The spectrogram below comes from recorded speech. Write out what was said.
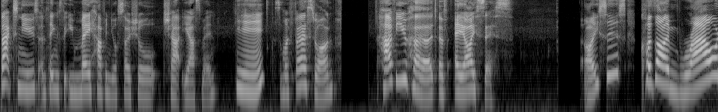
back to news and things that you may have in your social chat, Yasmin. Hmm. So, my first one Have you heard of AISIS? ISIS? Cause I'm brown.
